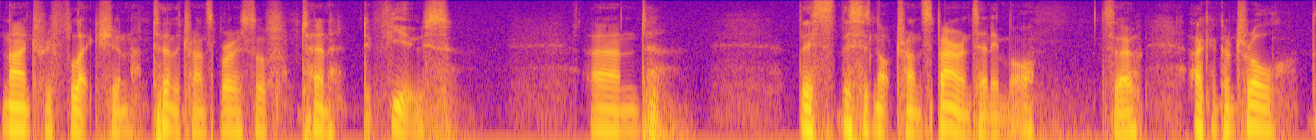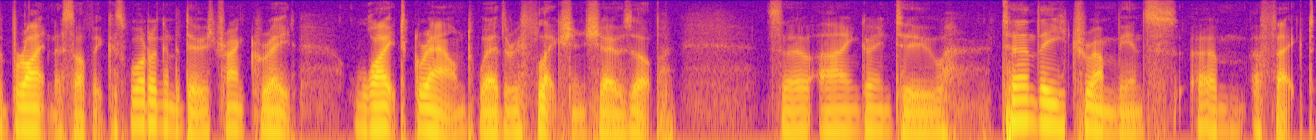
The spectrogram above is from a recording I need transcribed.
90 reflection, turn the transparency off, turn diffuse and this this is not transparent anymore so I can control the brightness of it because what I'm going to do is try and create white ground where the reflection shows up so I'm going to turn the true um, effect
